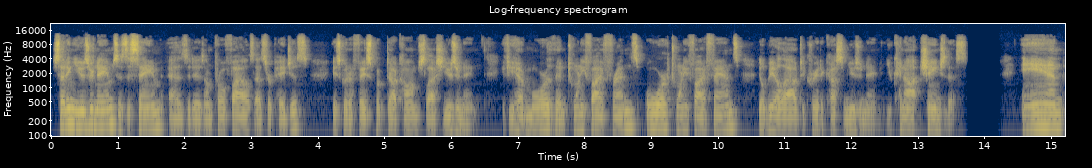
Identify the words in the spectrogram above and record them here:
Setting usernames is the same as it is on profiles as for pages is go to facebook.com slash username. If you have more than 25 friends or 25 fans, you'll be allowed to create a custom username. You cannot change this. And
